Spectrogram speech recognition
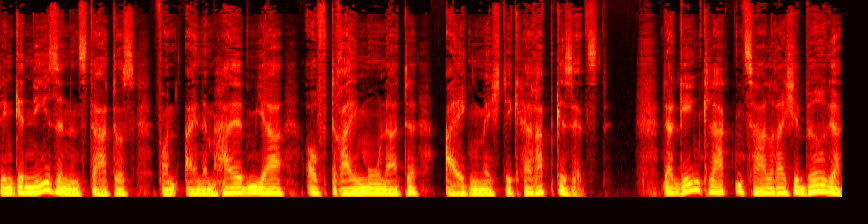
den genesenen Status von einem halben Jahr auf drei Monate eigenmächtig herabgesetzt. Dagegen klagten zahlreiche Bürger,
